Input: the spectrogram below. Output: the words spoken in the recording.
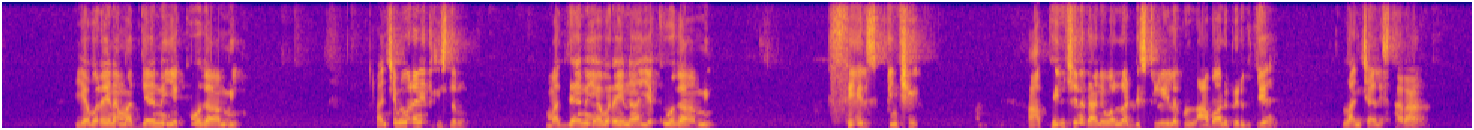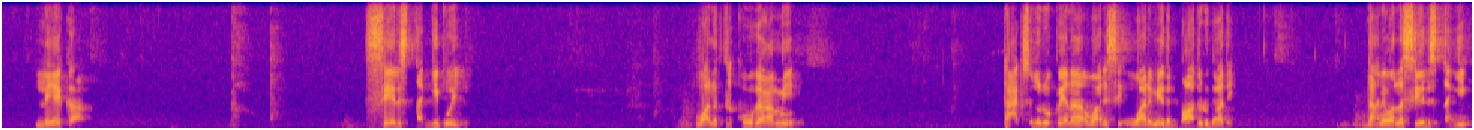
ఎవరైనా మద్యాన్ని ఎక్కువగా అమ్మి లంచం ఎవరైనా ఎందుకు ఇస్తారు? మద్యాన్ని ఎవరైనా ఎక్కువగా అమ్మి సేల్స్ పెంచి ఆ పెంచిన దానివల్ల డిస్టిలరీలకు లాభాలు పెరిగితే లంచాలు ఇస్తారా? లేక సేల్స్ తగ్గిపోయి వాళ్ళు తక్కువగా అమ్మి ట్యాక్సుల రూపేణ వారి వారి మీద బాధుడు బాధి దానివల్ల సేల్స్ తగ్గి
